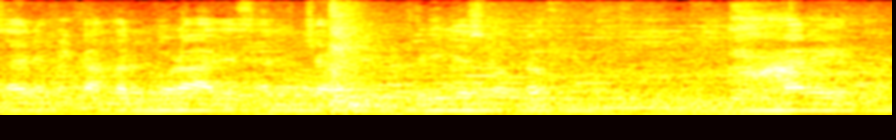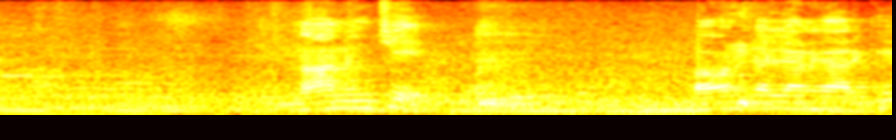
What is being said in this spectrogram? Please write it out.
సైనికులకు అందరికీ కూడా ఆదేశాలు ఇచ్చామని తెలియజేసుకుంటూ మరి నా నుంచి పవన్ కళ్యాణ్ గారికి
